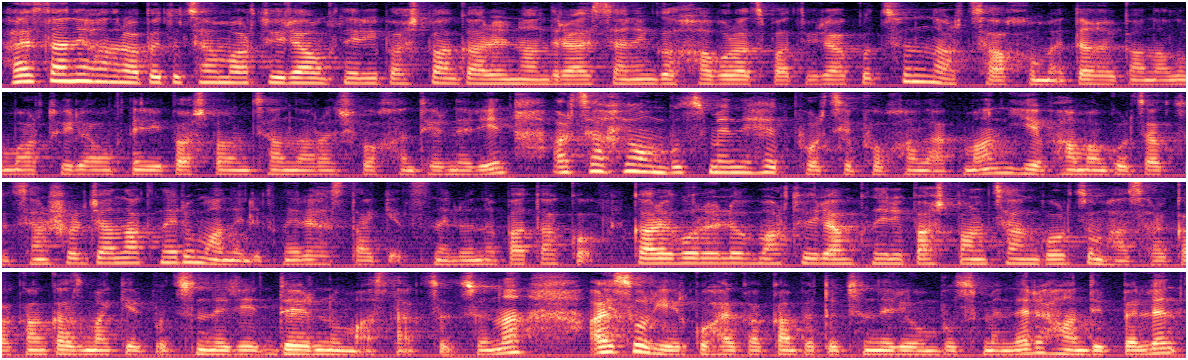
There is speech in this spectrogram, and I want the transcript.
Հայաստանի Հանրապետության մարդու իրավունքների պաշտպան Կարեն Անդրեասյանի գլխավորած պատվիրակությունն Արցախում է տեղեկանալու մարդու իրավունքների պաշտպանության առնչվող խնդիրներին, Արցախի օմբուդսմենի հետ փորձի փոխանակման եւ համագործակցության շրջանակներում անելիքները հստակեցնելու նպատակով։ Կարևորելով մարդու իրավունքների պաշտպանության գործում հասարակական կազմակերպությունների դերն ու մասնակցությունը, այսօր երկու հայկական պետությունների օմբուդսմենները հանդիպել են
